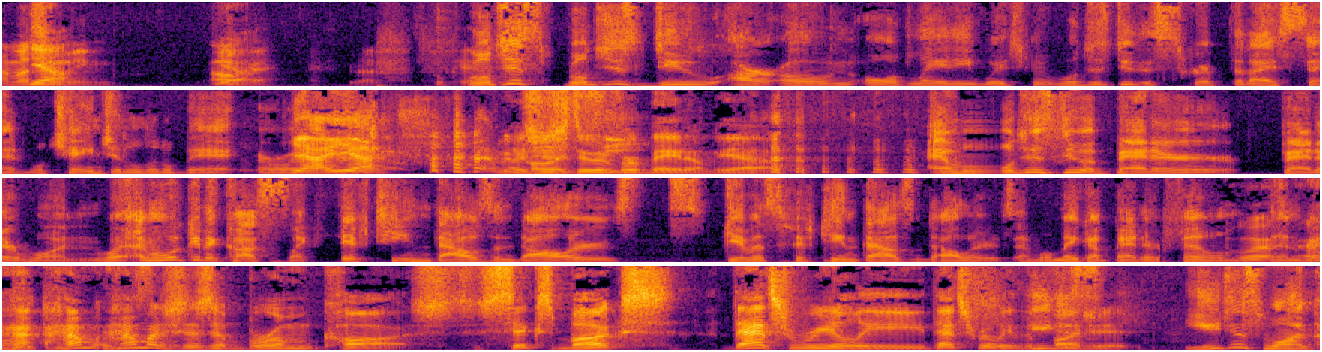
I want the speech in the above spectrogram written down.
I'm Yeah. assuming. Yeah. Okay. Okay. We'll just we'll just do our own old lady witch. We'll just do the script that I said. We'll change it a little bit. Or yeah, yeah. We Let's call just do it verbatim. Yeah. and we'll just do a better better one. What I mean, what could it cost us? Like fifteen thousand dollars. Give us fifteen thousand dollars, and we'll make a better film. Well, than how, how, how much does a broom cost? Six bucks? That's really that's really the You just- budget. You just want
